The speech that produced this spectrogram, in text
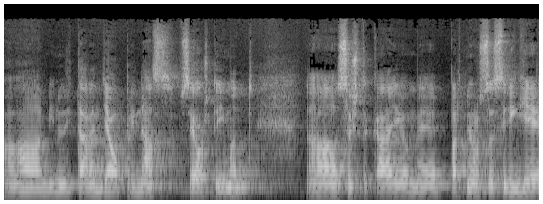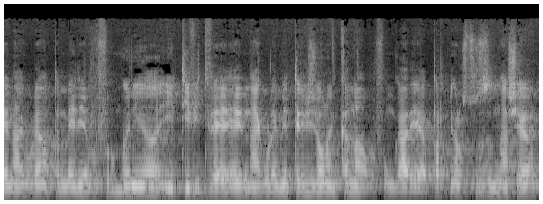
а, миноритарен дял при нас. Все още имат. А, също така имаме партньор с Рингие, най-голямата медия в Румъния и TV2, най-големият телевизионен канал в Унгария. Партньорство за нашия,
